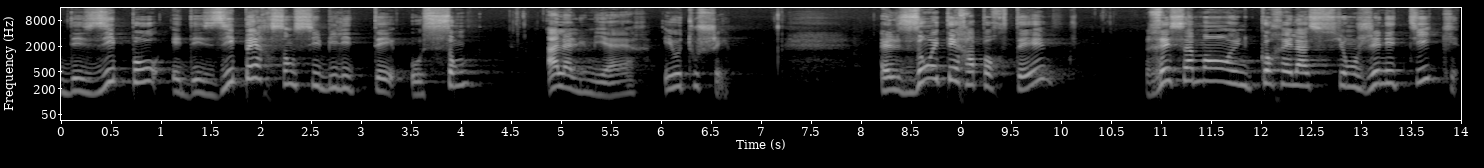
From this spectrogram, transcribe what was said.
des hypo et des hypersensibilités au son, à la lumière et au toucher. Elles ont été rapportées. Récemment, une corrélation génétique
